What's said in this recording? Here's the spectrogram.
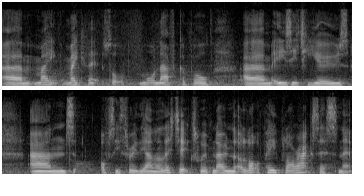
um, make, making it sort of more navigable, um, easy to use, and obviously through the analytics, we've known that a lot of people are accessing it,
